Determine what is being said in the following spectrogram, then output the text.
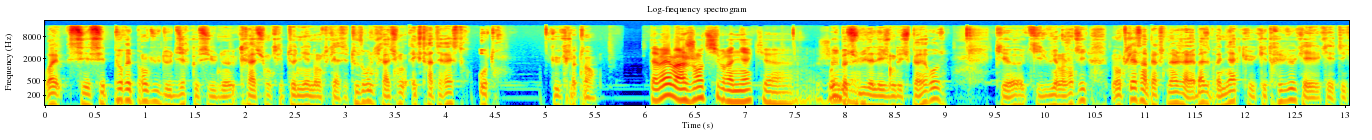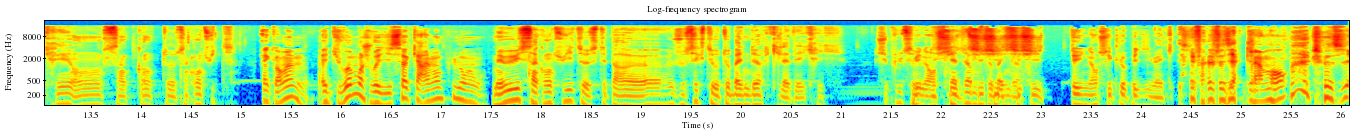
ouais, c'est peu répandu de dire que c'est une création kryptonienne. En tout cas, c'est toujours une création extraterrestre autre que Krypton. T'as même un gentil Brainiac. euh, Oui, bah celui de la Légion des super-héros, qui, euh, qui lui est un gentil. Mais en tout cas, c'est un personnage à la base, Brainiac, euh, qui est très vieux, qui a, qui a été créé en 50, euh, 58. eh, quand même. Et tu vois, moi je voyais ça carrément plus loin. Mais oui, oui, 58, euh, c'était par... euh, je sais que c'était Otto Binder qui l'avait écrit. Je sais plus, le dessinateur si, si, Binder. si, si, t'es une encyclopédie, mec. enfin, je veux dire, clairement, je suis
